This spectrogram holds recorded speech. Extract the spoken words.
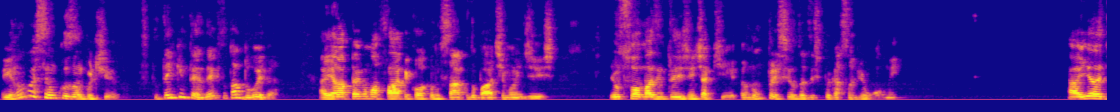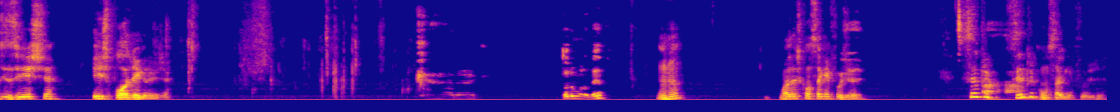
Ele não vai ser um cuzão contigo. Tu tem que entender que tu tá doida. Aí ela pega uma faca e coloca no saco do Batman e diz: Eu sou a mais inteligente aqui. Eu não preciso das explicações de um homem. Aí ela desiste e explode a igreja. Caraca. Todo mundo dentro? Uhum. Mas eles conseguem fugir. Sempre, Ah. sempre conseguem fugir.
